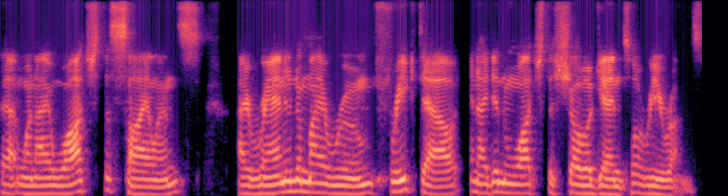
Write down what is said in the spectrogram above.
that when I watched The Silence, I ran into my room, freaked out, and I didn't watch the show again until reruns.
